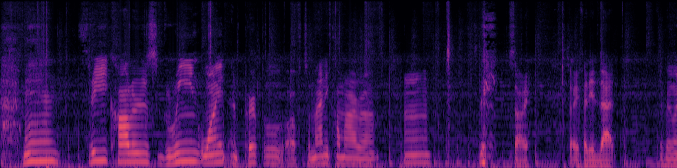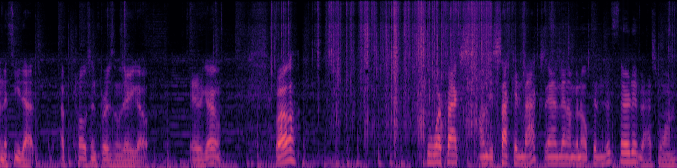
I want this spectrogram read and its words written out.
Man, three colors green, white, and purple of Toumani Camara Hmm. Sorry. Sorry if I did that. If I want to see that up close and personal, there you go. There we go. Well, two more packs on the second box, and then I'm gonna open the third and last one.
